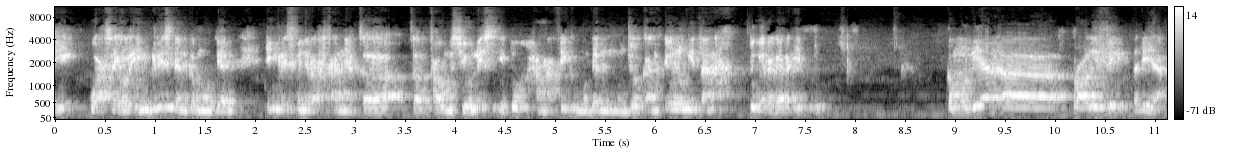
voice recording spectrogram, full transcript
dikuasai oleh Inggris dan kemudian Inggris menyerahkannya ke, ke kaum Zionis itu Hanafi kemudian memunculkan teologi tanah itu gara-gara itu. Kemudian uh, prolifik tadi ya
